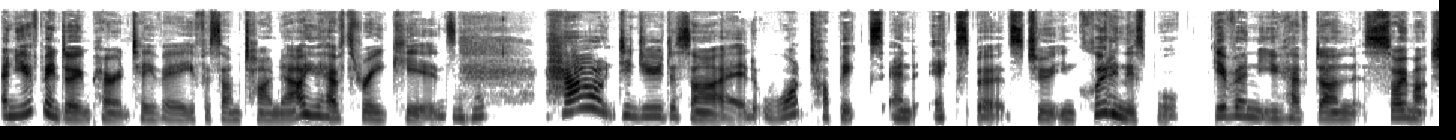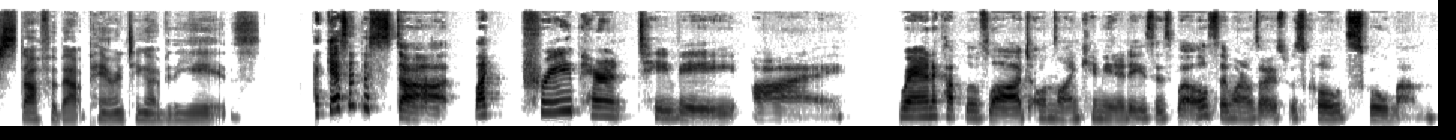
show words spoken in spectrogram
and you've been doing Parent TV for some time now. You have three kids. Mm-hmm. How did you decide what topics and experts to include in this book, given you have done so much stuff about parenting over the years? I guess at the start, like pre parent TV, I ran a couple of large online communities as well. So one of those was called School Mum.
